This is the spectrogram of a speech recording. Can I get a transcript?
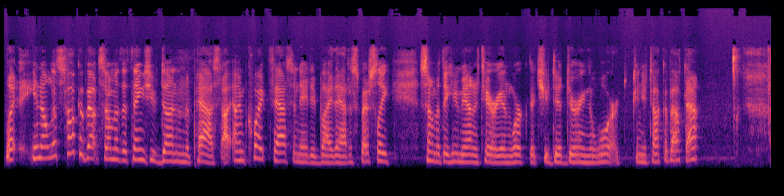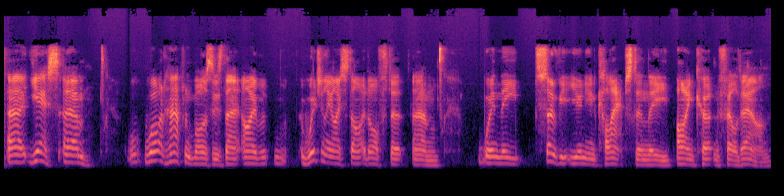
But, you know, let's talk about some of the things you've done in the past. I, am quite fascinated by that, especially some of the humanitarian work that you did during the war. Can you talk about that? Uh, yes. Um, what happened was is that I originally I started off that um, when the Soviet Union collapsed and the Iron Curtain fell down,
